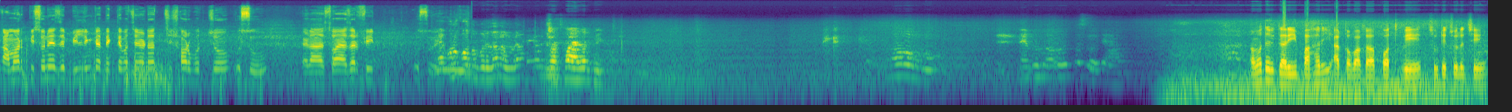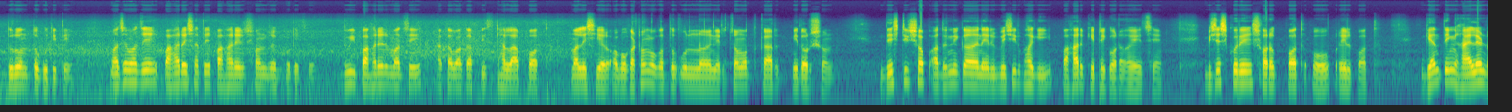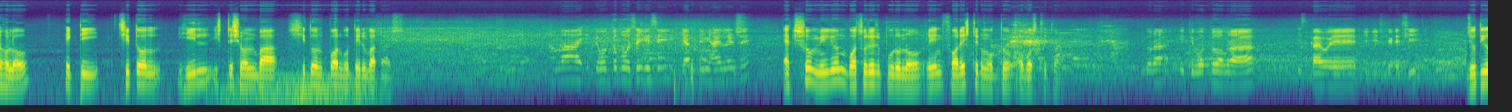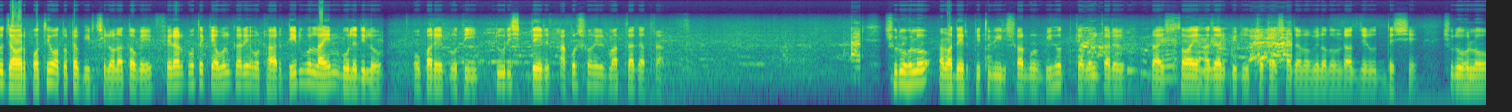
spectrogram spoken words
দর্শক আমার পিছনে যে বিল্ডিংটা দেখতে পাচ্ছেন এটা হচ্ছে সর্বোচ্চ উঁচু। এটা ছয় হাজার ফিট উঁচু। কত করে জানো ছয় হাজার ফিট। আমাদের গাড়ি পাহাড়ি আঁকাবাঁকা পথ বেয়ে ছুটে চলেছে দুরন্ত গতিতে। মাঝে মাঝে পাহাড়ের সাথে পাহাড়ের সংযোগ ঘটেছে। দুই পাহাড়ের মাঝে আঁকাবাঁকা পিচ ঢালা পথ মালয়েশিয়ার অবকাঠামোগত উন্নয়নের চমৎকার নিদর্শন। দেশটির সব আধুনিকায়নের বেশিরভাগই পাহাড় কেটে করা হয়েছে বিশেষ করে সড়কপথ ও রেলপথ। গ্যান্তিং হাইল্যান্ড হল একটি শীতল হিল স্টেশন বা শীতল পর্বতের বাতাস। আমরা ইতিমধ্যে পৌঁছে গেছি গ্যান্টিং হাইল্যান্ডে। একশো মিলিয়ন বছরের পুরনো রেইন ফরেস্টের মধ্যে অবস্থিত। ইতিমধ্যে আমরা যদিও যাওয়ার পথে অতটা ভিড় ছিল না, তবে ফেরার পথে কেবল কারে ওঠার দীর্ঘ লাইন বলে দিল ওপারের প্রতি ট্যুরিস্টদের আকর্ষণের মাত্রা যাত্রা। শুরু হলো আমাদের পৃথিবীর সর্ববৃহৎ কেবল কারের প্রায় ছয় হাজার ফিট উচ্চতায় সাজানো বিনোদন রাজ্যের উদ্দেশ্যে। শুরু হলো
